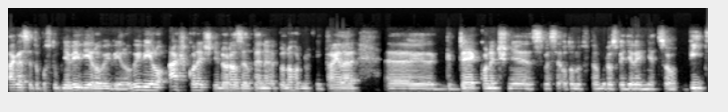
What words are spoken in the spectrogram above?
Takhle se to postupně vyvíjelo, vyvíjelo, vyvíjelo, až konečně dorazil ten plnohodnotný trailer, uh, kde konečně jsme se o tom filmu dozvěděli něco víc.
